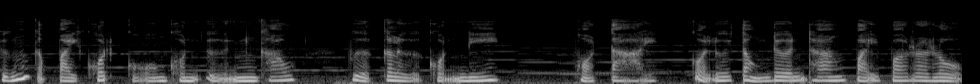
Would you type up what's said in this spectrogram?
ถึงกับไปคดโกงคนอื่นเขา เพื่อเกลอคนนี้ พอตายก็เลยต้องเดินทางไปปรโลก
